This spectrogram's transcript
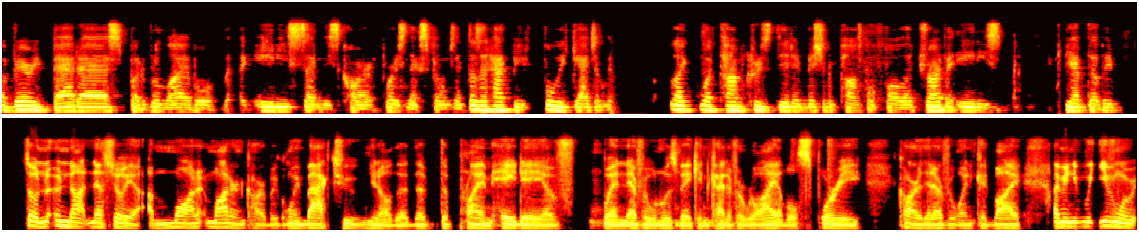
a very badass but reliable like 80s 70s car for his next films. It doesn't have to be fully gadget like what Tom Cruise did in Mission Impossible Fallout. Drive an 80s BMW so n- not necessarily a, a mod- modern car, but going back to you know the, the the prime heyday of when everyone was making kind of a reliable, sporty car that everyone could buy. I mean, even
